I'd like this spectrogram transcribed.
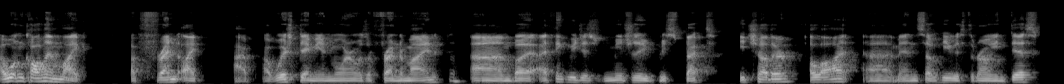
I wouldn't call him like a friend, like I, I wish Damian Warner was a friend of mine, um, but I think we just mutually respect each other a lot. Um, and so he was throwing disc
